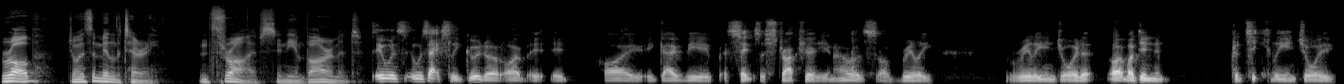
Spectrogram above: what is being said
Rob joins the military and thrives in the environment. It was it was actually good. I, I it, it I it gave me a, sense of structure. You know, it's I really really enjoyed it. I, I didn't particularly enjoy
